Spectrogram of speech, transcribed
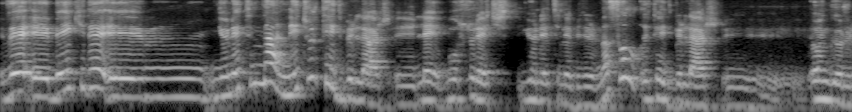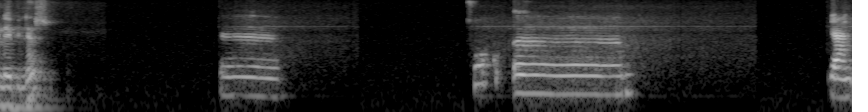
ve e, belki de e, yönetimden ne tür tedbirlerle bu süreç yönetilebilir? Nasıl tedbirler e, öngörülebilir? Çok e, yani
